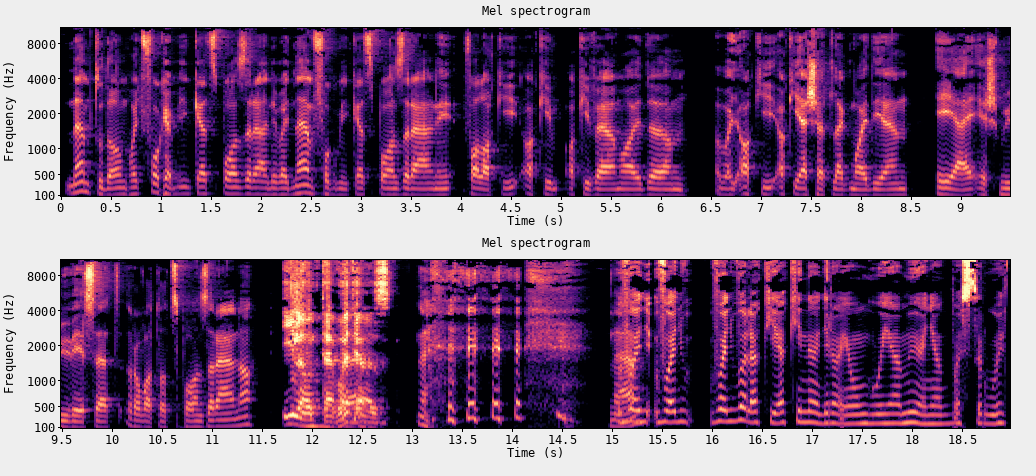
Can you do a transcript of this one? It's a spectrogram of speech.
nem tudom, hogy fog-e minket szponzorálni, vagy nem fog minket szponzorálni valaki, aki, akivel majd, vagy aki, aki esetleg majd ilyen AI és művészet rovatot szponzorálna. Ilon, te vagy az? Nem? Vagy, vagy, vagy valaki, aki nagy rajongója a műanyagba szorult,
